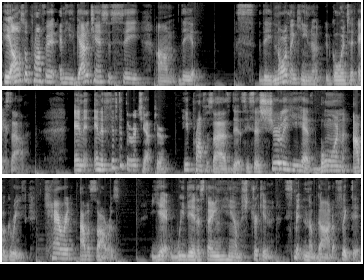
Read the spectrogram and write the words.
He also profited and he got a chance to see um, the, the northern kingdom go into exile. And in the 53rd chapter, he prophesies this. He says, Surely he hath borne our grief, carried our sorrows. Yet we did esteem him stricken, smitten of God, afflicted.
